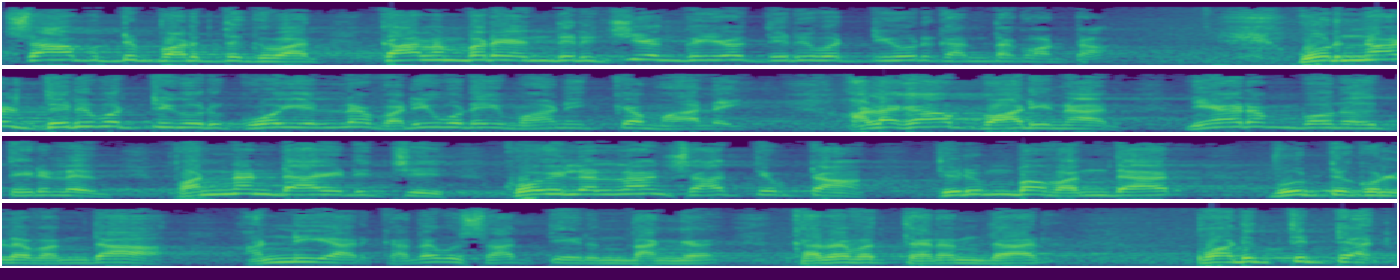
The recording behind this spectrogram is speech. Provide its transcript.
சாப்பிட்டு படுத்துக்குவார். காலம்பரம் எந்திரிச்சு எங்கேயோ திருவட்டியூர் கந்தக்கோட்டம் ஒரு நாள் திருவற்றியூர் கோயில்ல வடிவுடை மாணிக்க மாலை. அழகா பாடினார். நேரம் போனது தெரியல. பன்னெண்டு ஆயிடுச்சு கோயிலெல்லாம் சாத்தி விட்டான். திரும்ப வந்தார். வீட்டுக்குள்ள வந்தா அன்னியார் கதவு சாத்தி இருந்தாங்க. கதவை திறந்தார். படுத்துட்டார்.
